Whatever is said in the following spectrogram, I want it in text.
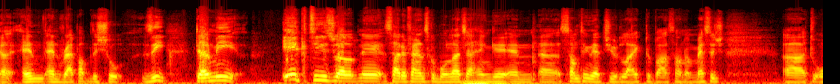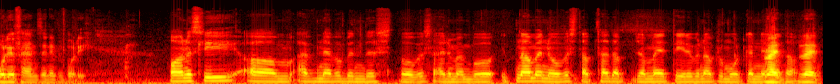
uh, end and wrap up the show, Z, tell me एक चीज जो आप अपने सारे फैंस को बोलना चाहेंगे and uh, something that you'd like to pass on a message uh, to all your fans and everybody. Honestly, um, I've never been this nervous. I remember इतना मैं nervous तब था तब जब मैं तेरे बिना promote करने आया Right, था. right.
